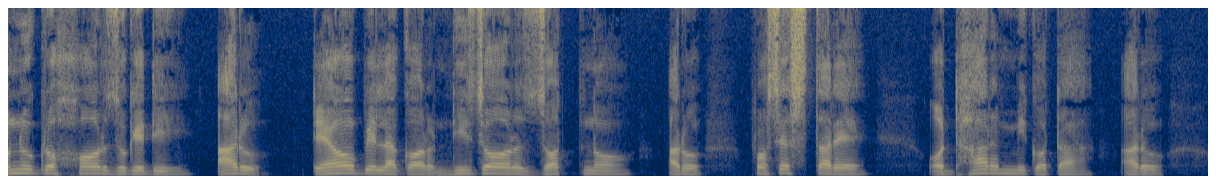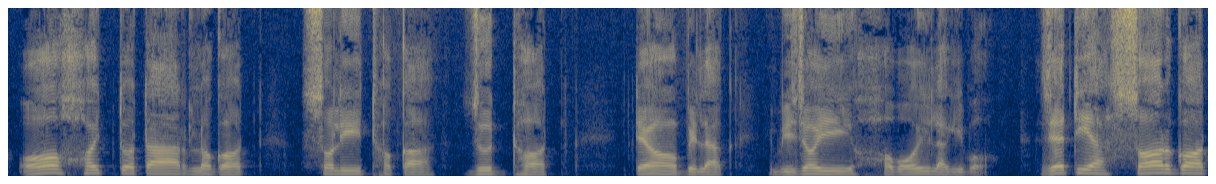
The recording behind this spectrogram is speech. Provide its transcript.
অনুগ্ৰহৰ যোগেদি আৰু তেওঁবিলাকৰ নিজৰ যত্ন আৰু প্ৰচেষ্টাৰে অধাৰ্মিকতা আৰু অসত্যতাৰ লগত চলি থকা যুদ্ধত তেওঁবিলাক বিজয়ী হ'বই লাগিব। যেতিয়া স্বৰ্গত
